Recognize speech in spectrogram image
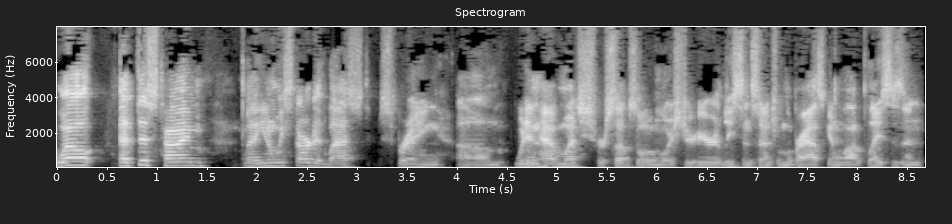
Well, at this time, uh, you know, we started last spring. Um, we didn't have much for subsoil moisture here, at least in central Nebraska and a lot of places in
